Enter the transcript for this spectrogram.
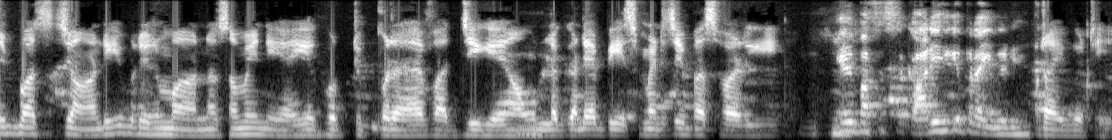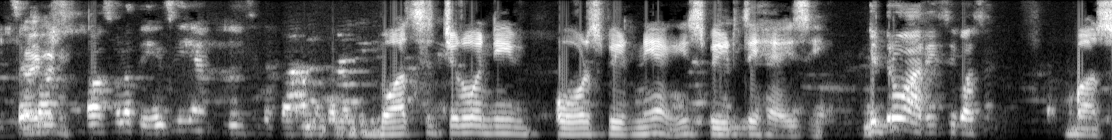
ਭਾਈ ਬੱਸ ਜਾਣ ਦੀ ਬੜੇ ਰਮਾਨ ਨਾਲ ਸਮਝ ਨਹੀਂ ਆਈ ਅੱਗੋਂ ਟਿੱਪਰ ਆਇਆ ਵੱਜ ਹੀ ਗਿਆ ਹੁਣ ਲੱਗਣ ਡਿਆ ਬੇਸਮੈਂਟ 'ਚ ਬੱਸ ਵੜ ਗਈ। ਇਹ ਬੱਸ ਸਰਕਾਰੀ ਸੀ ਕਿ ਪ੍ਰਾਈਵੇਟ ਸੀ ਪ੍ਰਾਈਵੇਟ ਹੀ। ਬੱਸ ਵਾਲਾ ਤੇਜ਼ ਸੀ ਜਾਂ ਕੀ ਸੀ ਬੱਸ ਚਲੋ ਇੰਨੀ ਓਵਰ ਸਪੀਡ ਨਹੀਂ ਹੈਗੀ ਸਪੀਡ ਤੇ ਹੈ ਹੀ ਸੀ। ਕਿੱਧਰੋਂ ਆ ਰਹੀ ਸੀ ਬੱਸ? ਬੱਸ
